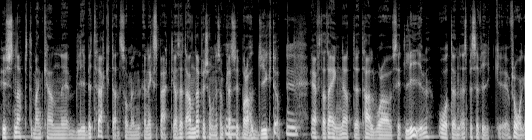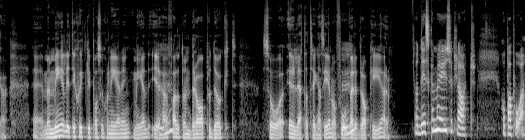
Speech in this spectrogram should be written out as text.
hur snabbt man kan eh, bli betraktad som en, en expert. Jag har sett andra personer som plötsligt bara har dykt upp efter att ha ägnat ett halvår av sitt liv åt en, en specifik fråga. Eh, men med lite skicklig positionering med i det här fallet och en bra produkt så är det lätt att tränga sig igenom och få väldigt bra PR. Och det ska man ju såklart hoppa på.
